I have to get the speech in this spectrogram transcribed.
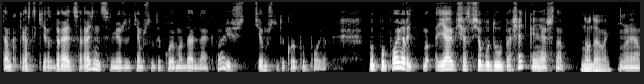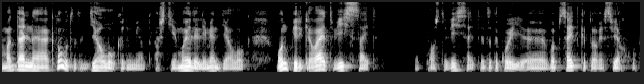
Там как раз-таки разбирается разница между тем, что такое модальное окно, и тем, что такое поповер. Ну, поповер, ну, я сейчас все буду упрощать, конечно. Ну, давай. Э, модальное окно, вот этот диалог элемент, HTML элемент диалог, он перекрывает весь сайт. Просто весь сайт. Это такой э, веб-сайт, который сверху.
